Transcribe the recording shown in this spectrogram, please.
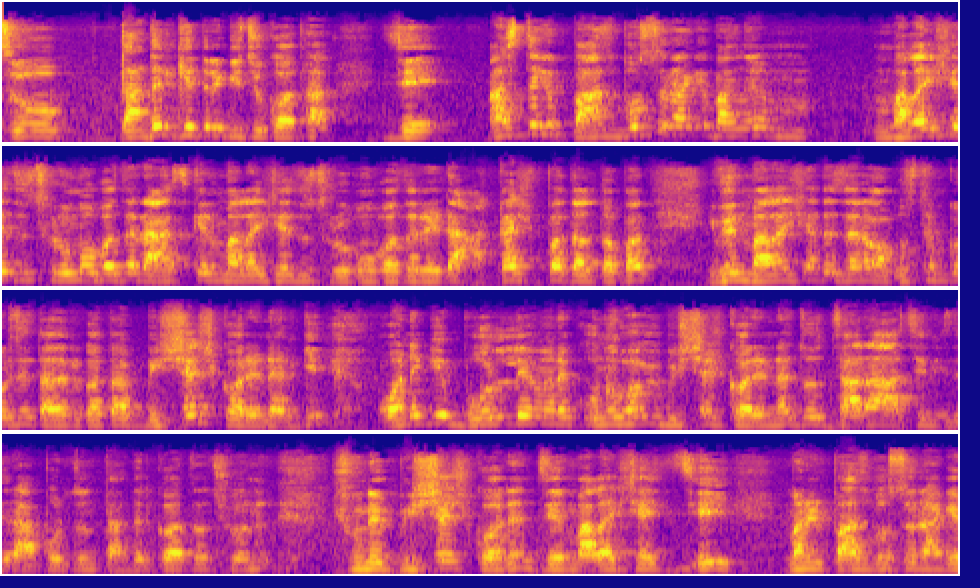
সো তাদের ক্ষেত্রে কিছু কথা, যে আজ থেকে পাঁচ বছর আগে বাংলা মালয়েশিয়া যে শ্রম বাজার আজকের মালয়েশিয়া যে শ্রম বাজার এটা আকাশ পাতাল তফাৎ। ইভেন মালয়েশিয়াতে যারা অবস্থান করছে, তাদের কথা বিশ্বাস করেন আর কি। অনেকে বললে মানে কোনোভাবে বিশ্বাস করে না তো যারা আছে নিজের আপরজন তাদের কথা শুনে শুনে বিশ্বাস করেন যে মালয়েশিয়ায় যেই মানে পাঁচ বছর আগে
